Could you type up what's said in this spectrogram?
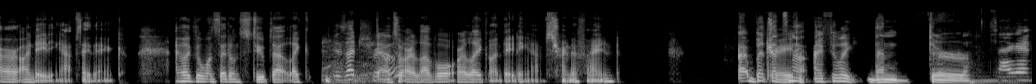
are on dating apps. I think. I feel like the ones that don't stoop that like Is that true? down to our level or like on dating apps trying to find. Uh, but Trade. that's not. I feel like then they're Faggot.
